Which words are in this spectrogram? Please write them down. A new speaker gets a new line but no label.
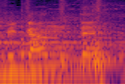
traficante.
